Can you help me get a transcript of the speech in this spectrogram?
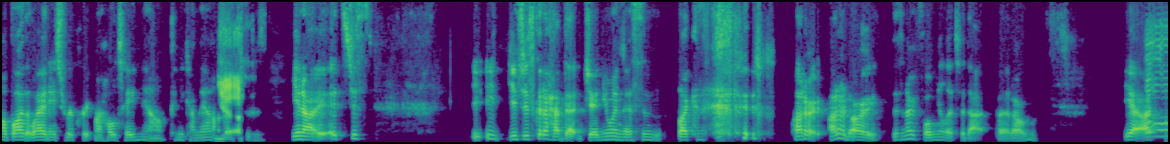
oh, by the way, I need to recruit my whole team now. Can you come out? Yeah. Because, you know, it's just, you, you've just got to have that genuineness and like, I don't, I don't know. There's no formula to that, but um, yeah, I, oh,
